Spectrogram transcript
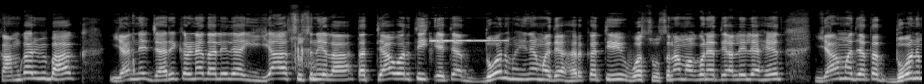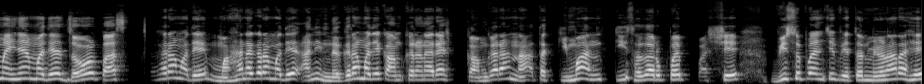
कामगार विभाग यांनी जारी करण्यात आलेल्या या सूचनेला तर त्यावरती येत्या दोन महिन्यामध्ये हरकती व सूचना मागवण्यात आलेल्या आहेत. यामध्ये आता दोन महिन्यामध्ये जवळपास शहरामध्ये महानगरामध्ये आणि नगरामध्ये काम करणाऱ्या कामगारांना आता किमान तीस हजार रुपये पाचशे वीस रुपयांचे वेतन मिळणार आहे.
